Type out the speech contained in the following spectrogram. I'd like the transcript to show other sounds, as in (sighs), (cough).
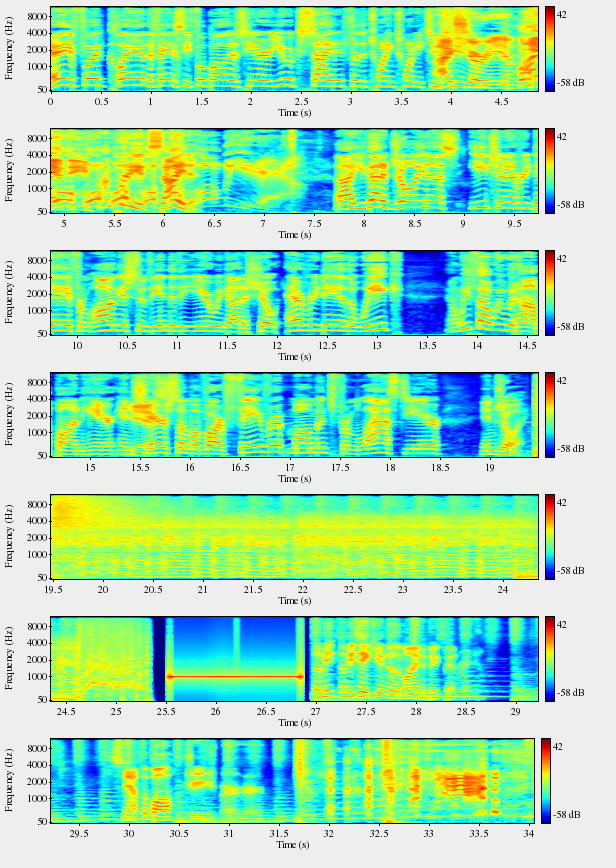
Hey, Foot Clan, the fantasy footballers here. Are you excited for the 2022 I season? sure am, Andy. (laughs) I'm pretty excited. (laughs) Oh yeah. Uh, you got to join us each and every day from August through the end of the year. We got a show every day of the week, and we thought we would hop on here and Yes. share some of our favorite moments from last year. Enjoy. Let me let me take you into the mind of Big Ben right now. Snap the ball. Cheeseburger.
